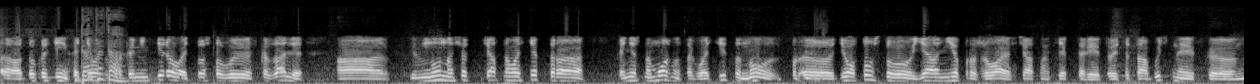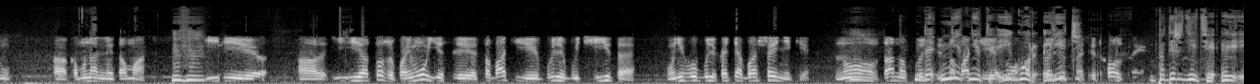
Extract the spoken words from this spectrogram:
А, Добрый день. Хотелось бы Да-да-да. прокомментировать то, что вы сказали. А, Ну, насчет частного сектора, конечно, можно согласиться, но э, дело в том, что я не проживаю в частном секторе. То есть это обычные ну, а, коммунальные дома. Мгм. И, и я тоже пойму, если собаки были бы чьи-то, у них бы были хотя бы ошейники. Но в данном Да случае нет, собаки нет, ну, Егор, речь- бесхозные. Подождите, э, э,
